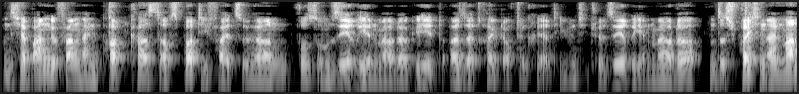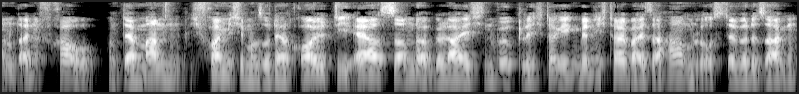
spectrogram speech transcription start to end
Und ich habe angefangen, einen Podcast auf Spotify zu hören, wo es um Serienmörder geht. Also er trägt auch den kreativen Titel Serienmörder. Und es sprechen ein Mann und eine Frau. Und der Mann, ich freue mich immer so, der rollt die Rs sondergleichen, wirklich. Dagegen bin ich teilweise harmlos. Der würde sagen,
